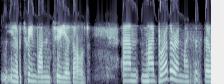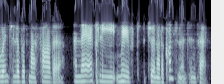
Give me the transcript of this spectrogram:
you know, between one and two years old. Um, my brother and my sister went to live with my father, and they actually moved to another continent, in fact.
